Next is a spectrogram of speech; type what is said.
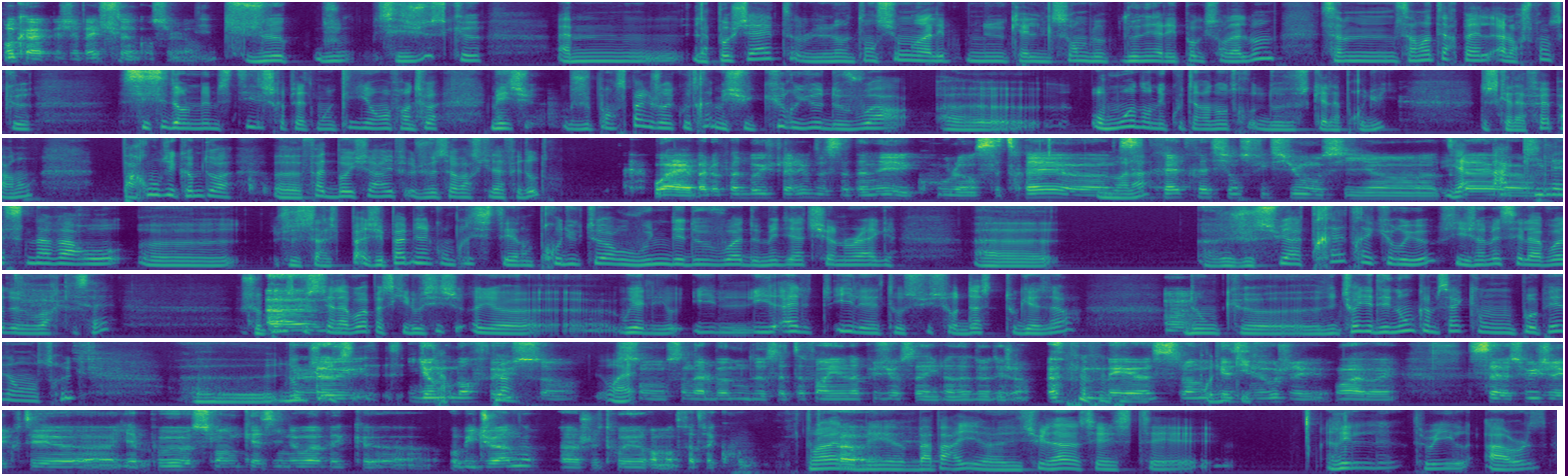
Ok, j'ai pas écouté. Je le- je- c'est juste que euh, la pochette, l'intention qu'elle semble donner à l'époque sur l'album, ça m'interpelle. Alors, je pense que si c'est dans le même style, je serais peut-être moins client. Enfin, tu vois. Mais je, je pense pas que je réécouterais, mais je suis curieux de voir, euh, au moins d'en écouter un autre de ce qu'elle a produit, de ce qu'elle a fait, pardon. Par contre, et comme toi, euh, Fatboy Sharif, je veux savoir ce qu'il a fait d'autre. Ouais, bah, le Fatboy Sheriff de cette année est cool. hein. C'est très, euh, Voilà. très, très science-fiction aussi. hein. Il y a euh, Aquiles Navarro, je sais pas, j'ai pas bien compris si c'était un producteur ou une des deux voix de Mediation Rag. Euh, euh, je suis à très très curieux, si jamais c'est la voix de voir qui c'est. Je pense Euh, que c'est la voix parce qu'il est aussi sur- euh, oui, elle il, il, elle- il est aussi sur Dust Together. Donc, euh, tu vois, il y a des noms comme ça qui ont popé dans ce truc. Euh, donc, Le c'est- Young y Morpheus, hein, Ouais. son, son album de cette. Enfin, il y en a plusieurs, ça, il en a deux déjà. Mais euh, Slang Productif. Casino, j'ai. Ouais, ouais. C'est celui que j'ai écouté euh, il y a peu, Slang Casino avec euh, Obi John. Euh, je l'ai trouvé vraiment très très cool. Ouais, non, Euh, mais euh, bah pareil, euh, celui-là, c'était Real Thrill Hours.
